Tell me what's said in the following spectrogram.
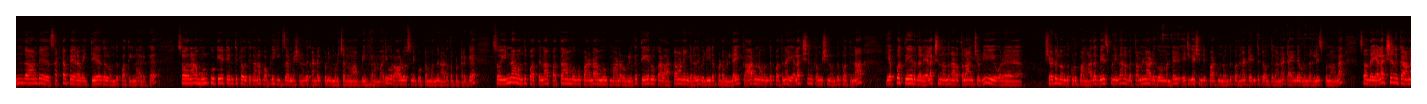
இந்த ஆண்டு சட்டப்பேரவை தேர்தல் வந்து பார்த்திங்கன்னா இருக்குது ஸோ அதனால் முன்கூட்டியே டென்த்து டுவெல்த்துக்கான பப்ளிக் எக்ஸாமினேஷன் வந்து கண்டக்ட் பண்ணி முடிச்சிடலாம் அப்படிங்கிற மாதிரி ஒரு ஆலோசனை கூட்டம் வந்து நடத்தப்பட்டிருக்கு. ஸோ இன்னும் வந்து பார்த்தீங்கன்னா பத்தாம் வகுப்பு பன்னெண்டாம் வகுப்பு மாணவர்களுக்கு தேர்வு கால அட்டவணைங்கிறது வெளியிடப்படவில்லை. காரணம் வந்து பார்த்தீங்கன்னா எலெக்ஷன் கமிஷன் வந்து பார்த்தீங்கன்னா எப்போ தேர்தல் எலெக்ஷன் வந்து நடத்தலாம்னு சொல்லி ஒரு ஷெடியூல் வந்து கொடுப்பாங்க. அதை பேஸ் பண்ணி தான் நம்ம தமிழ்நாடு கவர்மெண்ட் எஜுகேஷன் டிபார்ட்மெண்ட் வந்து பார்த்தீங்கன்னா டென்த்து டுவெல்த்துக்கான டைம் டேபிள் வந்து ரிலீஸ் பண்ணுவாங்க. ஸோ அந்த எலெக்ஷனுக்கான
